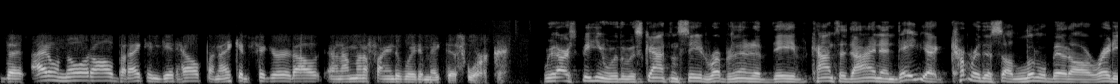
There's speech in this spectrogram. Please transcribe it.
that I don't know it all, but I can get help and I can figure it out and I'm going to find a way to make this work. We are speaking with Wisconsin State Representative Dave Considine, and Dave, you covered this a little bit already.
